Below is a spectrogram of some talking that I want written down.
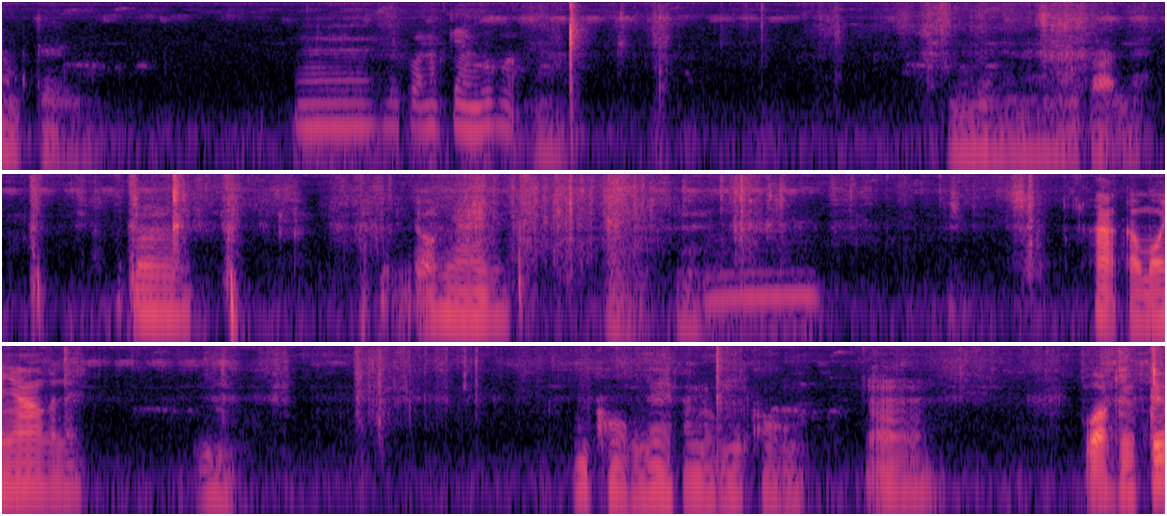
น้ำแกงอืมมีพวกน้ำแกงลูกพ่อนี่น้ำตาลเนี่ยอืมดอกใหญ่อืมหักกับบ่ยาวกันเลยมันโค้งเลยข้างหลงมันโค้งอืมปวกอยู่ตึ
